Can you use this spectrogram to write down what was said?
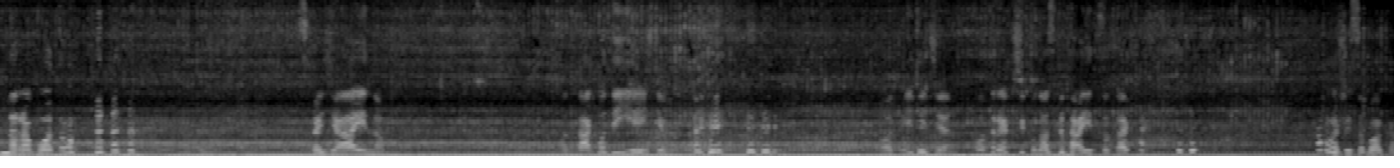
на работу. С хозяином. Так вот и ездим. Вот видите? Вот Рексик у нас катается так. Хороший собака.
